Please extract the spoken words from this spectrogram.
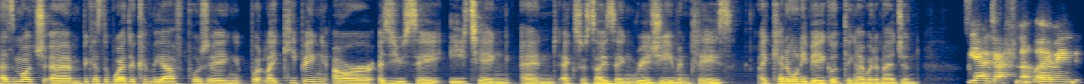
as much um, because the weather can be off-putting. But like keeping our, as you say, eating and exercising mm. regime in place, I can only be a good thing, I would imagine. Yeah, definitely. I mean,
